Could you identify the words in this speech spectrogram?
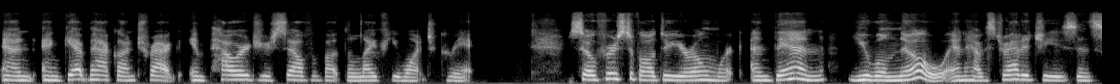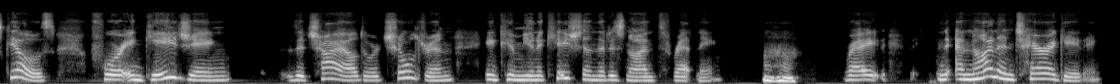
and, and get back on track, empowered yourself about the life you want to create. So, first of all, do your own work, and then you will know and have strategies and skills for engaging the child or children in communication that is non threatening. Mm-hmm. Right? And non interrogating.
